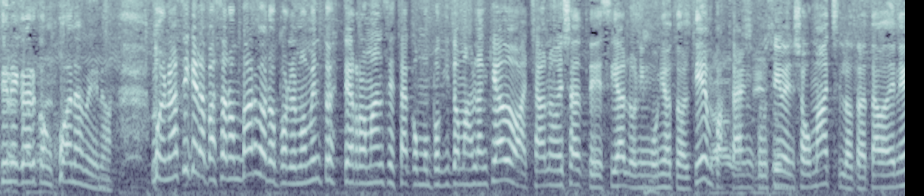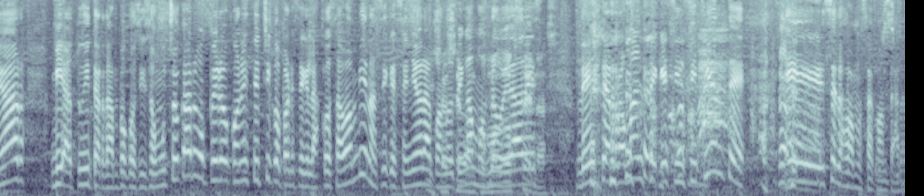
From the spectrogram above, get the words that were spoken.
tiene que ver con Juana menos. Bueno, así que la pasaron bárbaro. Por el momento este romance está como un poquito más blanqueado. A Chano ella te decía lo ninguneó todo el tiempo. Claro, Hasta sí. inclusive en Showmatch lo trataba de negar. Vía Twitter tampoco se hizo mucho cargo. Pero con este chico parece que las cosas van bien. Así que señora, cuando tengamos novedades de este romance que es incipiente, eh, se los vamos a contar.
